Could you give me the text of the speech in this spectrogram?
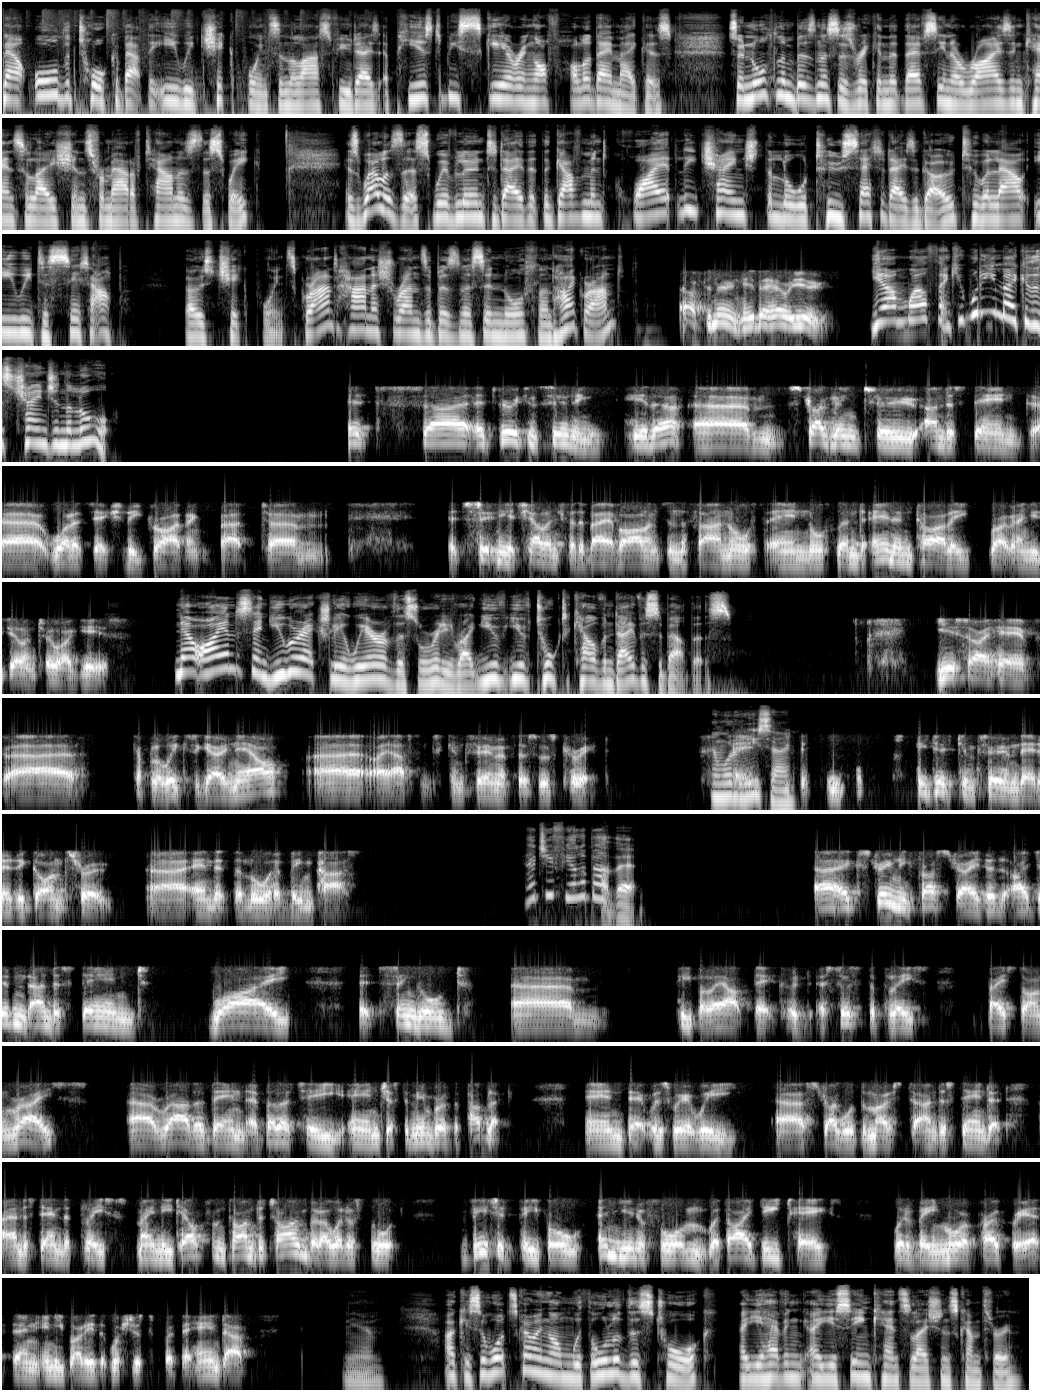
Now, all the talk about the iwi checkpoints in the last few days appears to be scaring off holidaymakers. So, Northland businesses reckon that they've seen a rise in cancellations from out of towners this week. As well as this, we've learned today that the government quietly changed the law two Saturdays ago to allow iwi to set up those checkpoints. Grant Harnish runs a business in Northland. Hi, Grant. Afternoon, Heather. How are you? Yeah, I'm well, thank you. What do you make of this change in the law? It's uh, it's very concerning, Heather. Um, struggling to understand uh, what it's actually driving, but um, it's certainly a challenge for the Bay of Islands in the far north and Northland, and entirely right around New Zealand too, I guess. Now, I understand you were actually aware of this already, right? You've you've talked to Kelvin Davis about this. Yes, I have. Uh, a couple of weeks ago now, uh, I asked him to confirm if this was correct. And what did he say? He did confirm that it had gone through uh, and that the law had been passed. How do you feel about that? Uh, extremely frustrated. I didn't understand why it singled um, people out that could assist the police based on race uh, rather than ability and just a member of the public. And that was where we uh, struggled the most to understand it. I understand the police may need help from time to time, but I would have thought vetted people in uniform with ID tags would have been more appropriate than anybody that wishes to put their hand up. Yeah. Okay. So what's going on with all of this talk? Are you having? Are you seeing cancellations come through?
